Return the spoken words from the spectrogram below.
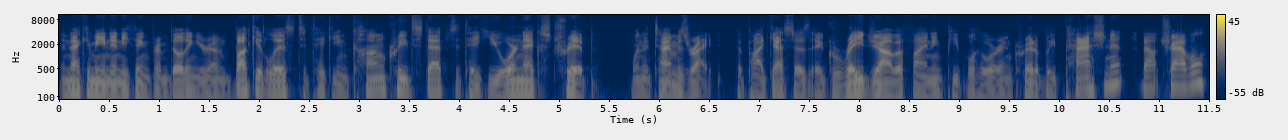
And that can mean anything from building your own bucket list to taking concrete steps to take your next trip when the time is right. The podcast does a great job of finding people who are incredibly passionate about travel,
